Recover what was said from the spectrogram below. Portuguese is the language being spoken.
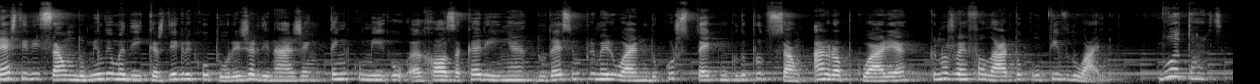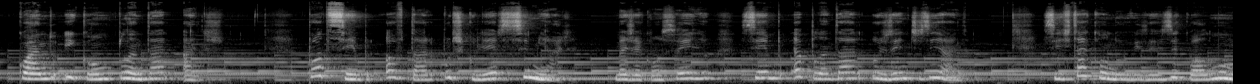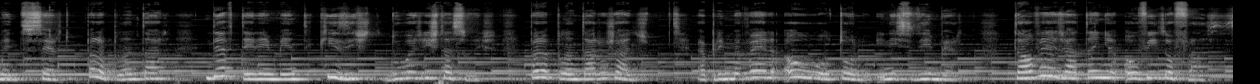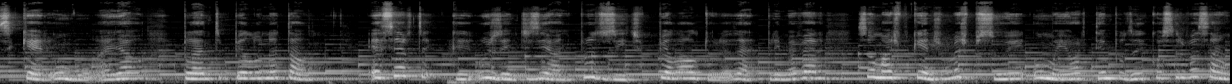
Nesta edição do Mil e Uma Dicas de Agricultura e Jardinagem, tenho comigo a Rosa Carinha, do 11º ano do curso técnico de produção agropecuária, que nos vem falar do cultivo do alho. Boa tarde. Quando e como plantar alhos? Pode sempre optar por escolher semear, mas aconselho sempre a plantar os dentes de alho. Se está com dúvidas de qual o momento certo para plantar, deve ter em mente que existem duas estações para plantar os alhos: a primavera ou o outono, início de inverno. Talvez já tenha ouvido a frase: se quer um bom alhão, plante pelo Natal. É certo que os dentes de alho produzidos pela altura da primavera são mais pequenos, mas possuem um maior tempo de conservação.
